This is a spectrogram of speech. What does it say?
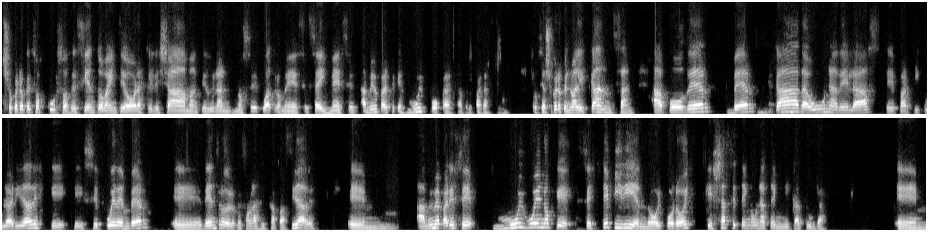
yo creo que esos cursos de 120 horas que le llaman, que duran, no sé, cuatro meses, seis meses, a mí me parece que es muy poca esa preparación. O sea, yo creo que no alcanzan a poder ver cada una de las eh, particularidades que, que, se pueden ver eh, dentro de lo que son las discapacidades. Em, a mí me parece muy bueno que se esté pidiendo hoy por hoy que ya se tenga una tecnicatura. Em,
